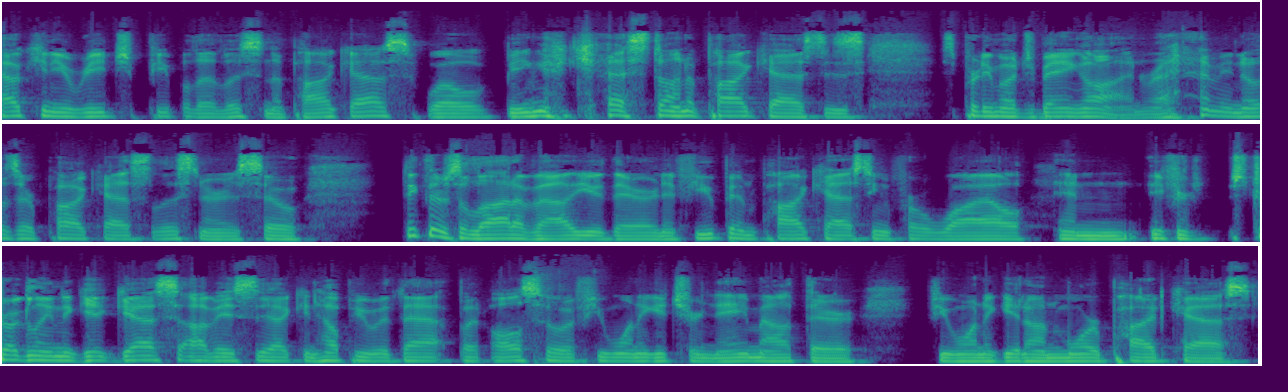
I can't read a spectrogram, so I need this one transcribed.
how can you reach people that listen to podcasts? Well, being a guest on a podcast is is pretty much bang on, right? I mean, those are podcast listeners. So I think there's a lot of value there. And if you've been podcasting for a while and if you're struggling to get guests, obviously I can help you with that. But also if you want to get your name out there, if you want to get on more podcasts,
